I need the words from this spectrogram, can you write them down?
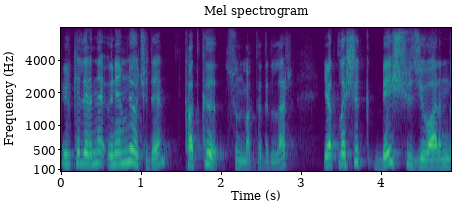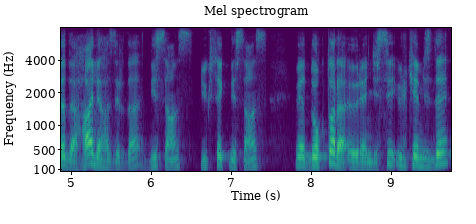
ülkelerine önemli ölçüde katkı sunmaktadırlar. Yaklaşık 500 civarında da hali hazırda lisans, yüksek lisans ve doktora öğrencisi ülkemizde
